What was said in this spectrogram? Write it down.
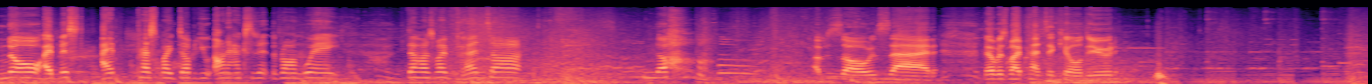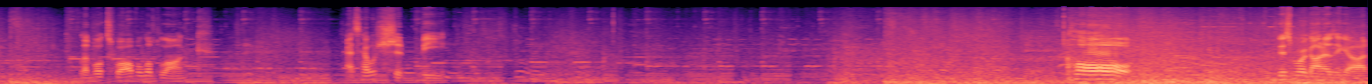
No, I missed. I pressed my W on accident the wrong way. That was my Penta. No. I'm so sad. That was my pentakill, dude. Level 12 LeBlanc. That's how it should be. Oh! This Morgana's a god.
